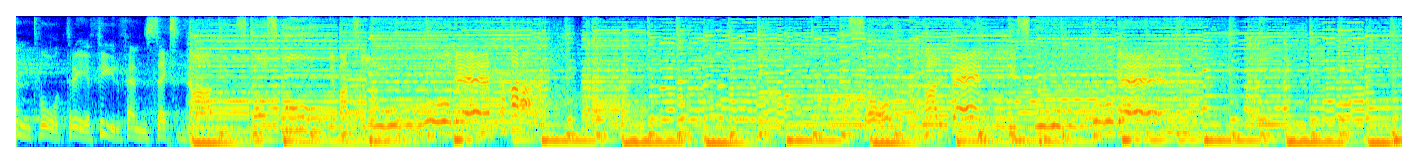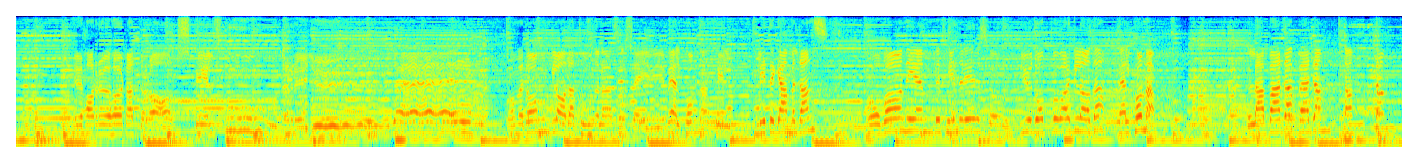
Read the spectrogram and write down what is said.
En, två, tre, fyra, fem, sex. Dans på Skogemandsloge Sommarkväll i skogen. Har du hört att dragspelstoner ljuder? Och med de glada tonerna så säger vi välkomna till lite gammeldans och var ni än befinner er så bjud upp och var glada. Välkomna! Labadabadam, dam, dam,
